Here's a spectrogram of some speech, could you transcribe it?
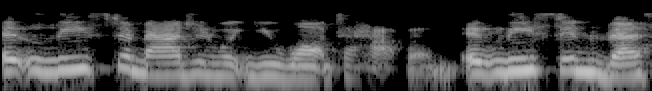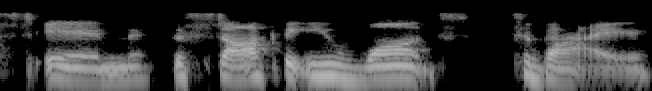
at least imagine what you want to happen. At least invest in the stock that you want to buy,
